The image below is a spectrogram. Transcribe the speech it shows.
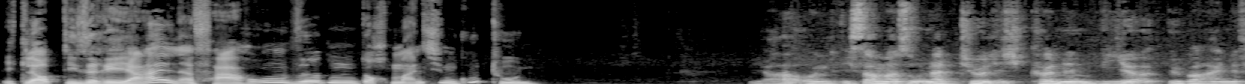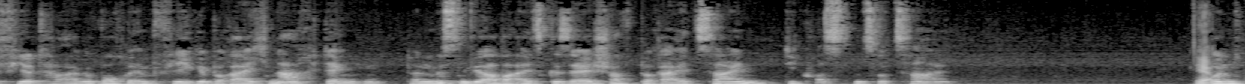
Ich glaube, diese realen Erfahrungen würden doch manchem gut tun. Ja, und ich sage mal so, natürlich können wir über eine Vier-Tage-Woche im Pflegebereich nachdenken. Dann müssen wir aber als Gesellschaft bereit sein, die Kosten zu zahlen. Ja. Und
